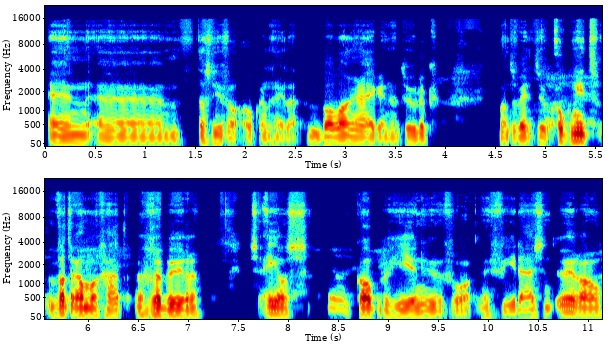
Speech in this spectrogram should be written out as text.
En uh, dat is in ieder geval ook een hele belangrijke natuurlijk. Want we weten natuurlijk ook niet wat er allemaal gaat gebeuren. Dus EOS kopen we hier nu voor 4000 euro.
